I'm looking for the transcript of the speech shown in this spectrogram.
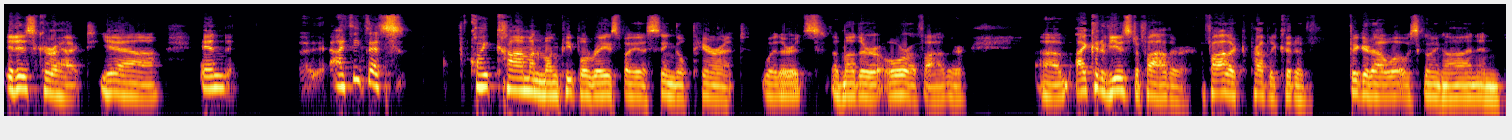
It is correct. Yeah. And I think that's quite common among people raised by a single parent, whether it's a mother or a father. Um, I could have used a father. A father probably could have figured out what was going on and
